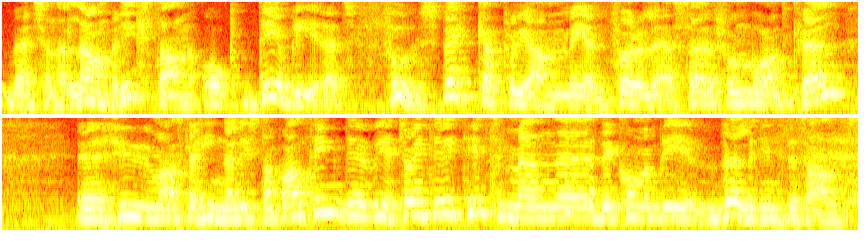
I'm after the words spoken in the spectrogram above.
välkända lammriksdagen och det blir ett fullspäckat program med föreläsare från morgon till kväll. Eh, Hur man ska hinna lyssna på allting det vet jag inte riktigt men eh, det kommer bli väldigt intressant.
